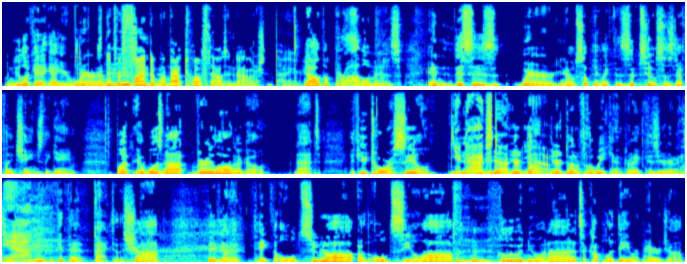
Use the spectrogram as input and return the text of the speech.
when you look at it, yeah, you're wearing them. Never fun to them, you know? whip out twelve thousand dollars in tires. Now the problem is, and this is where you know something like the zip seals has definitely changed the game. But it was not very long ago that if you tore a seal, Your you- dive's you're, done, You're done. yeah. You're done for the weekend, right? Because you're gonna Yeah. you need to get that back to the shop. They've got to take the old suit off or the old seal off, Mm-hmm. glue a new one on. It's a couple of day repair job.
